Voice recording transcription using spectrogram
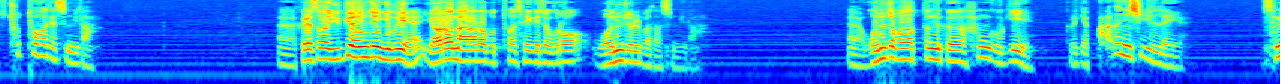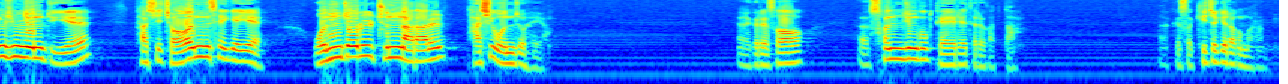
초토화 됐습니다. 그래서 6.25 전쟁 이후에 여러 나라로부터 세계적으로 원조를 받았습니다. 원조 받았던 그 한국이 그렇게 빠른 시일 내에 30년 뒤에 다시 전 세계에 원조를 준 나라를 다시 원조해요. 그래서 선진국 대열에 들어갔다. 그래서 기적이라고 말합니다.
